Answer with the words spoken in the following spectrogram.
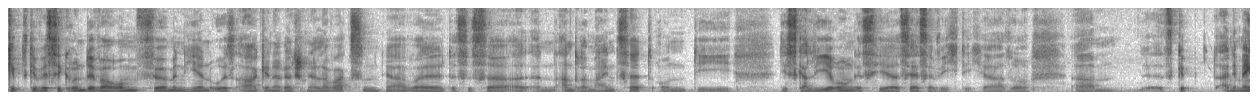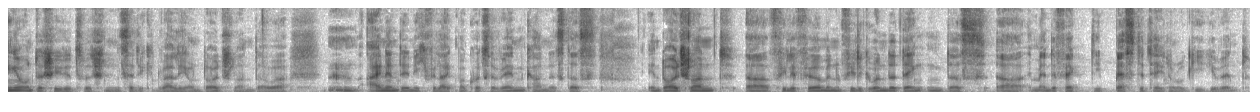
gibt es gewisse Gründe, warum Firmen hier in den USA generell schneller wachsen, ja, weil das ist äh, ein anderer Mindset und die, die Skalierung ist hier sehr, sehr wichtig. Ja. Also ähm, es gibt eine Menge Unterschiede zwischen Silicon Valley und Deutschland, aber einen, den ich vielleicht mal kurz erwähnen kann, ist, dass in Deutschland äh, viele Firmen und viele Gründer denken, dass äh, im Endeffekt die beste Technologie gewinnt.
